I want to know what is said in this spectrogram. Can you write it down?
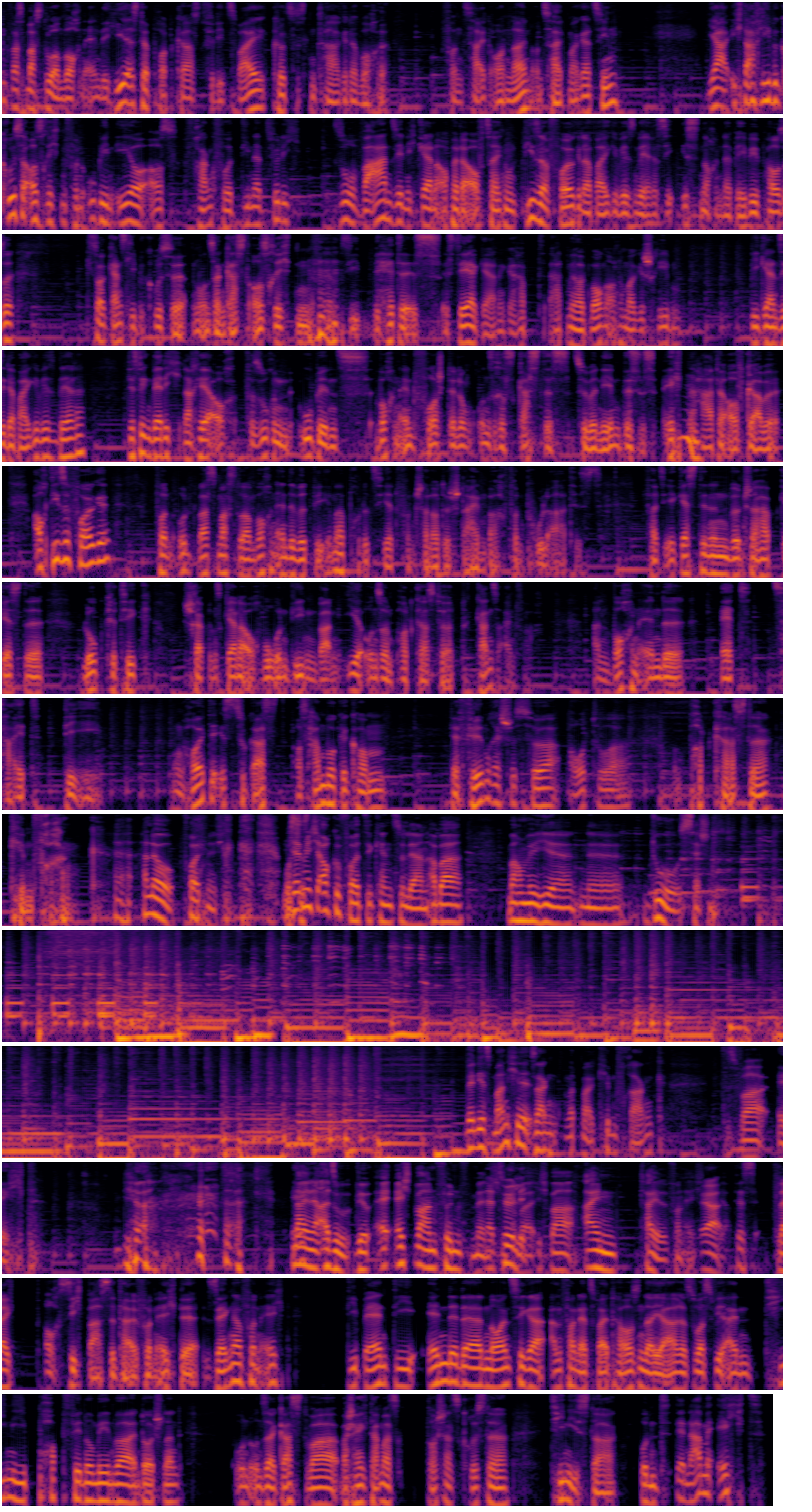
Und was machst du am Wochenende? Hier ist der Podcast für die zwei kürzesten Tage der Woche von Zeit Online und Zeit Magazin. Ja, ich darf liebe Grüße ausrichten von Ubin Eo aus Frankfurt, die natürlich so wahnsinnig gerne auch bei der Aufzeichnung dieser Folge dabei gewesen wäre. Sie ist noch in der Babypause. Ich soll ganz liebe Grüße an unseren Gast ausrichten. Ähm, sie hätte es sehr gerne gehabt. Er hat mir heute Morgen auch nochmal geschrieben, wie gern sie dabei gewesen wäre. Deswegen werde ich nachher auch versuchen, Ubins Wochenendvorstellung unseres Gastes zu übernehmen. Das ist echt eine hm. harte Aufgabe. Auch diese Folge von Und was machst du am Wochenende wird wie immer produziert von Charlotte Steinbach von Pool Artists. Falls ihr Gästinnenwünsche habt, Gäste, Lobkritik, schreibt uns gerne auch wo und wie und wann ihr unseren Podcast hört. Ganz einfach. An wochenende.zeit.de. Und heute ist zu Gast aus Hamburg gekommen der Filmregisseur, Autor und Podcaster Kim Frank. Hallo, freut mich. ich hätte mich auch gefreut, Sie kennenzulernen, aber machen wir hier eine Duo-Session. Wenn jetzt manche sagen, warte mal, Kim Frank, das war echt. Ja. Nein, also wir, e, echt waren fünf Menschen. Natürlich. ich war ein Teil von echt. Ja, ja, das vielleicht auch sichtbarste Teil von echt, der Sänger von echt. Die Band, die Ende der 90er, Anfang der 2000er Jahre sowas wie ein Teenie-Pop-Phänomen war in Deutschland. Und unser Gast war wahrscheinlich damals Deutschlands größter Teenie-Star. Und der Name echt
